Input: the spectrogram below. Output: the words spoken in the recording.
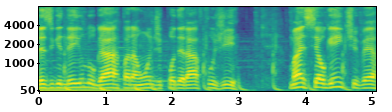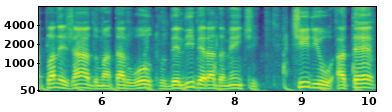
designei um lugar para onde poderá fugir. Mas se alguém tiver planejado matar o outro deliberadamente, tire-o até,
